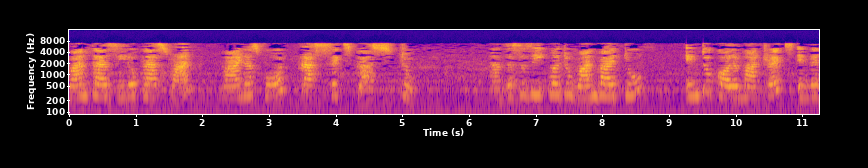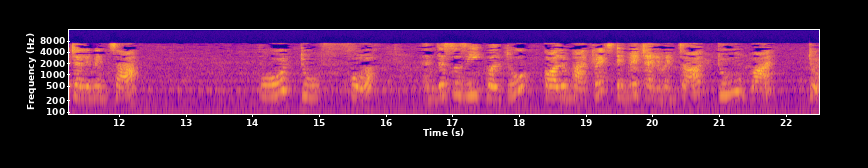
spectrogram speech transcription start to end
1 plus 0 plus 1, minus 4 plus 6 plus 2. Now this is equal to 1 by 2 into column matrix in which elements are 4, 2, 4 and this is equal to column matrix in which elements are 2, 1, 2.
